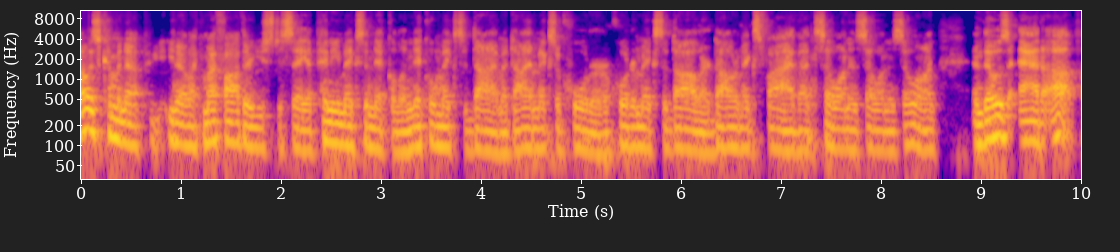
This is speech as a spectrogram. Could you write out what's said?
I was coming up, you know, like my father used to say, a penny makes a nickel, a nickel makes a dime, a dime makes a quarter, a quarter makes a dollar, a dollar makes five, and so on and so on and so on. And those add up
